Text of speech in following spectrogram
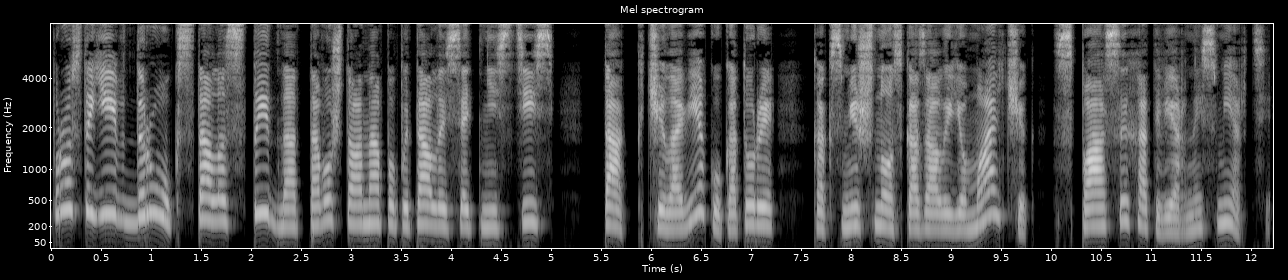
Просто ей вдруг стало стыдно от того, что она попыталась отнестись так к человеку, который, как смешно сказал ее мальчик, спас их от верной смерти.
